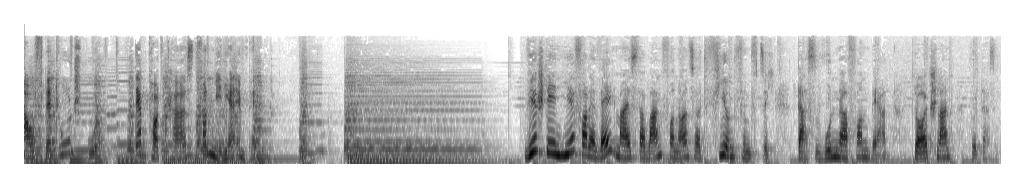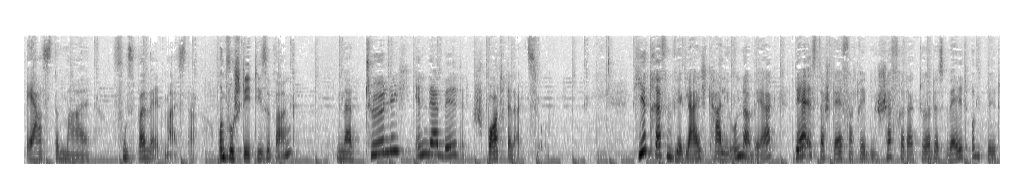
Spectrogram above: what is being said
Auf der Tonspur, der Podcast von Media Impact. Wir stehen hier vor der Weltmeisterbank von 1954, das Wunder von Bern. Deutschland wird das erste Mal Fußball-Weltmeister. Und wo steht diese Bank? Natürlich in der Bild Sportredaktion. Hier treffen wir gleich Kali Underberg. Der ist der stellvertretende Chefredakteur des Welt- und Bild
